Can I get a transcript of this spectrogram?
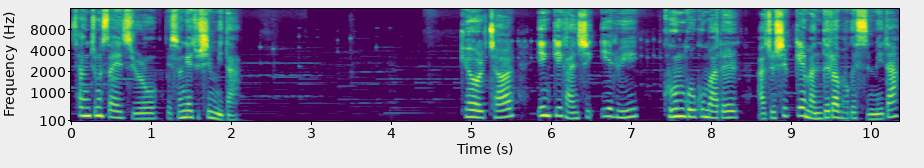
상중 사이즈로 배송해 주십니다. 겨울철 인기 간식 1위 구운 고구마를 아주 쉽게 만들어 보겠습니다.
